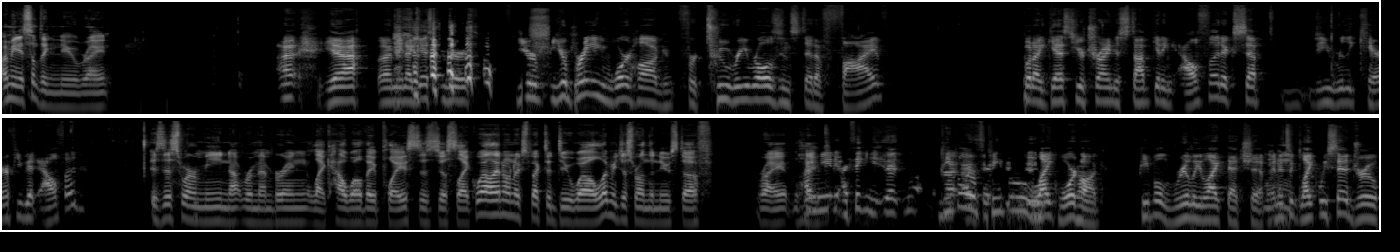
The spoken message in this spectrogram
I mean, it's something new, right? Uh, yeah, but I mean, I guess you're you're you're bringing Warthog for two rerolls instead of five. But I guess you're trying to stop getting alpha. Except, do you really care if you get alpha? Is this where me not remembering like how well they placed is just like, well, I don't expect to do well. Let me just run the new stuff, right? Like, I mean, I think uh, people I are think people you do. like Warthog. People really like that ship, and it's like we said, Drew.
